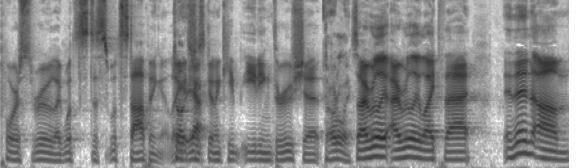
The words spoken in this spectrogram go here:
pours through, like what's this, what's stopping it? Like To- it's yeah. just gonna keep eating through shit. Totally. So I really I really liked that. And then um,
